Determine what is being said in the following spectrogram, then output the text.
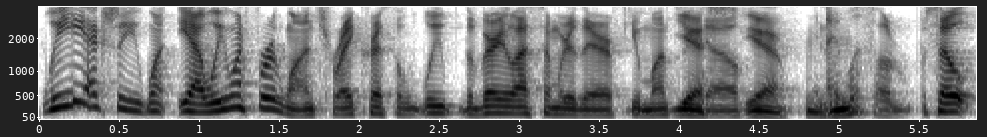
We actually went. Yeah, we went for lunch, right, Chris? We the very last time we were there a few months Yes, ago. yeah. and it was a so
